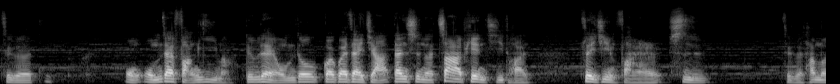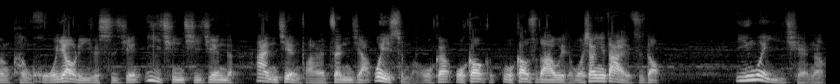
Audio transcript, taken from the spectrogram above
这个。我我们在防疫嘛，对不对？我们都乖乖在家，但是呢，诈骗集团最近反而是这个他们很活跃的一个时间，疫情期间的案件反而增加。为什么？我告我告我告诉大家为什么？我相信大家也知道，因为以前呢，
